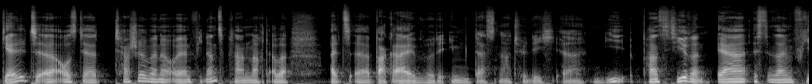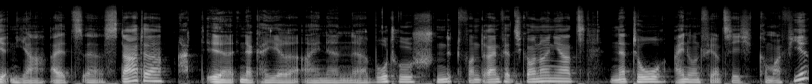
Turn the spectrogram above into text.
Geld äh, aus der Tasche, wenn er euren Finanzplan macht. Aber als Buckeye würde ihm das natürlich nie passieren. Er ist in seinem vierten Jahr als Starter, hat in der Karriere einen Bruttoschnitt von 43,9 Yards, netto 41 44,4.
